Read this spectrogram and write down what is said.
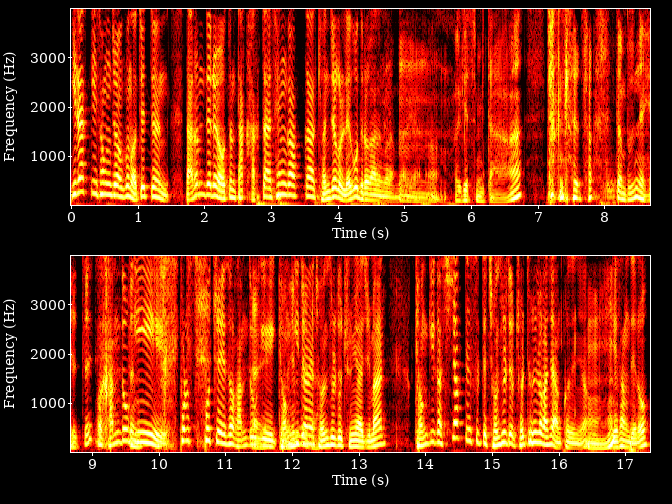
1학기 성적은 어쨌든 나름대로 어떤 다 각자 생각과 견적을 내고 들어가는 거란 말이야. 음, 어. 알겠습니다. 자, 그래서 일단 무슨 얘기했지? 어, 감독이 프로 스포츠에서 감독이 네, 경기. 전에 전술도 중요하지만 경기가 시작됐을 때 전술대로 절대 흘러가지 않거든요. 음. 예상대로.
